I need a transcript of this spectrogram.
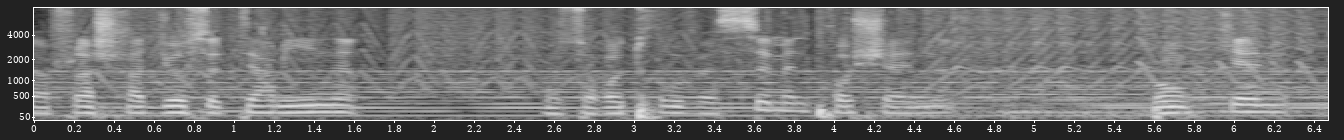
la Flash Radio se termine. On se retrouve semaine prochaine. Bon week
